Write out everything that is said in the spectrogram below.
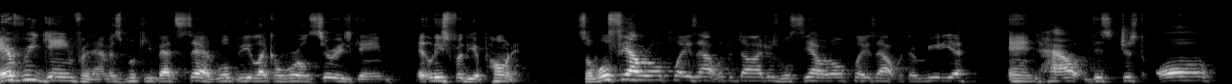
Every game for them, as Mookie Betts said, will be like a World Series game, at least for the opponent. So we'll see how it all plays out with the Dodgers. We'll see how it all plays out with their media and how this just all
